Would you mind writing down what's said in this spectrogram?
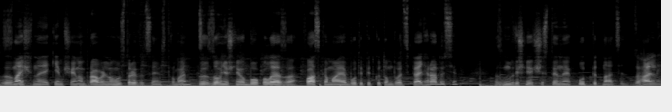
зазначено, яким чином правильно гострити цей інструмент. З зовнішнього боку леза фаска має бути під кутом 25 градусів. З внутрішньої частини кут 15, загальний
